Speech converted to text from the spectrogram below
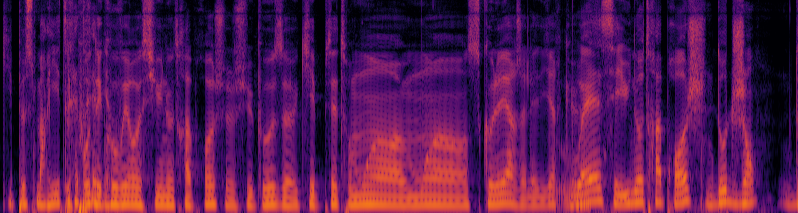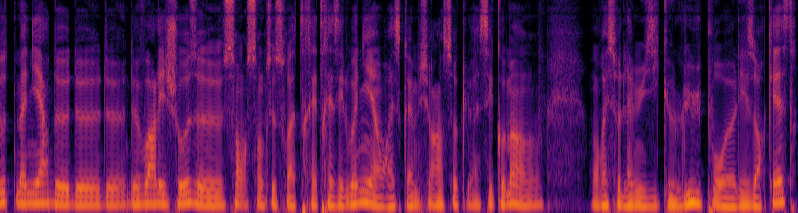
qui peut se marier très et pour très découvrir aussi une autre approche, je suppose, qui est peut-être moins moins scolaire, j'allais dire que. Ouais, c'est une autre approche, d'autres gens, d'autres manières de, de, de, voir les choses euh, sans, sans, que ce soit très très éloigné. Hein. On reste quand même sur un socle assez commun. Hein. On reste sur de la musique lue pour euh, les orchestres.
